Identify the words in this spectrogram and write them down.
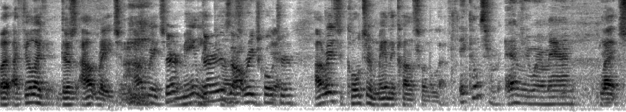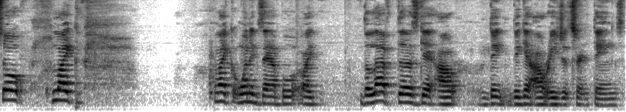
but I feel like there's outrage, and outrage there, mainly there is comes- outrage culture. Outrage culture mainly comes from the left. It comes from everywhere, man. Like So, like, like one example, like the left does get out. They they get outraged at certain things.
